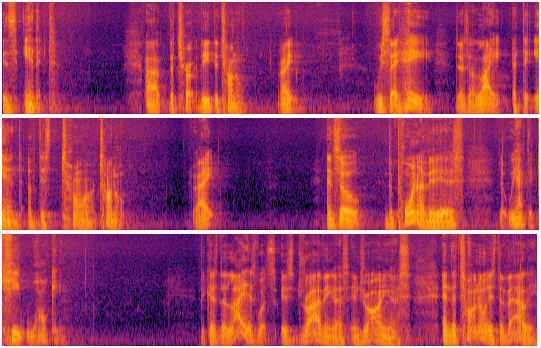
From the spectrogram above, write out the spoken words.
is in it. Uh, the, tur- the, the tunnel, right? We say, hey, there's a light at the end of this tunnel right? And so the point of it is that we have to keep walking. Because the light is what is driving us and drawing us. And the tunnel is the valley.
